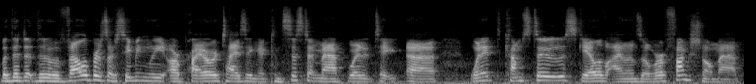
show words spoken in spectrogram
but the, the developers are seemingly are prioritizing a consistent map when it take uh, when it comes to scale of islands over a functional map.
